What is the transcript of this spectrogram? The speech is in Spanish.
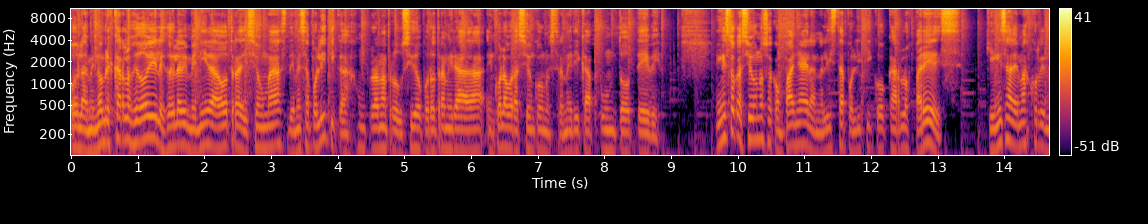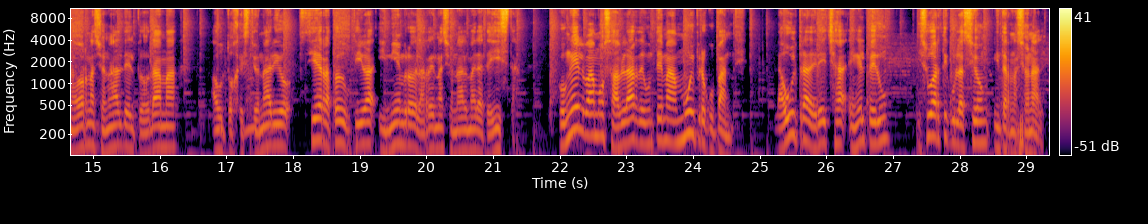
Hola, mi nombre es Carlos Bedoy y les doy la bienvenida a otra edición más de Mesa Política, un programa producido por Otra Mirada en colaboración con nuestraamérica.tv. En esta ocasión nos acompaña el analista político Carlos Paredes, quien es además coordinador nacional del programa autogestionario Sierra Productiva y miembro de la Red Nacional Marateísta. Con él vamos a hablar de un tema muy preocupante, la ultraderecha en el Perú y su articulación internacional.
